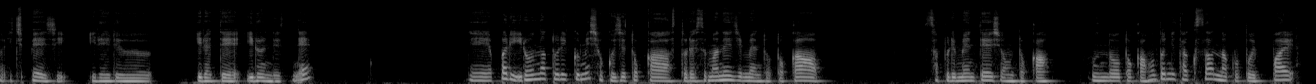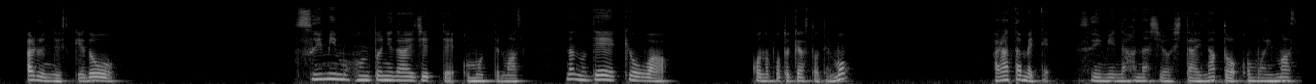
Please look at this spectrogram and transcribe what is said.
1ページ入れる、入れているんですね。で、やっぱりいろんな取り組み、食事とか、ストレスマネジメントとか、サプリメンテーションとか、運動とか、本当にたくさんなこといっぱいあるんですけど、睡眠も本当に大事って思ってます。なので今日はこのポッドキャストでも改めて睡眠の話をしたいなと思います。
